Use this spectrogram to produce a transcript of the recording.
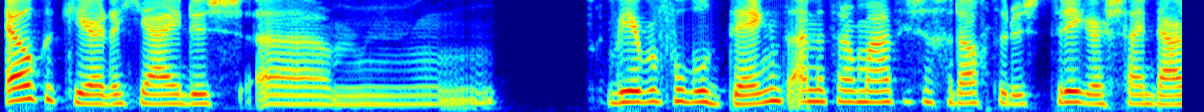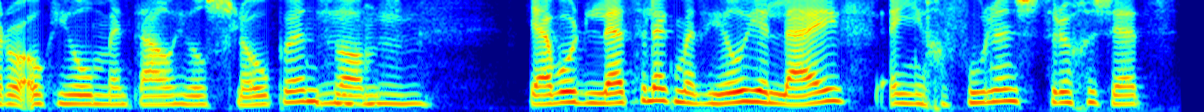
elke keer dat jij dus ehm, weer bijvoorbeeld denkt aan de traumatische gedachten... dus triggers zijn daardoor ook heel mentaal heel slopend. Want Mhm. jij wordt letterlijk met heel je lijf en je gevoelens teruggezet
